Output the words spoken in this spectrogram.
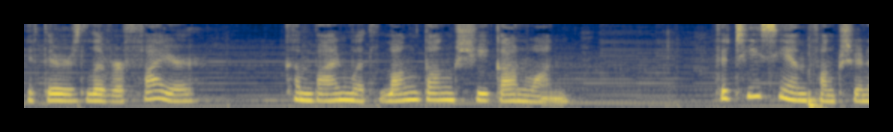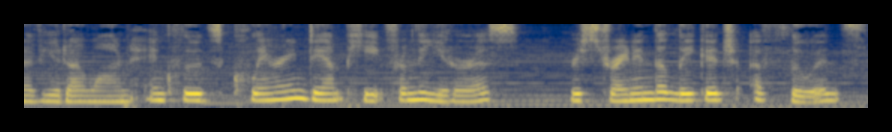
If there is liver fire, combine with Long Dan Xie Gan Wan. The TCM function of Yu Dai Wan includes clearing damp heat from the uterus, restraining the leakage of fluids,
